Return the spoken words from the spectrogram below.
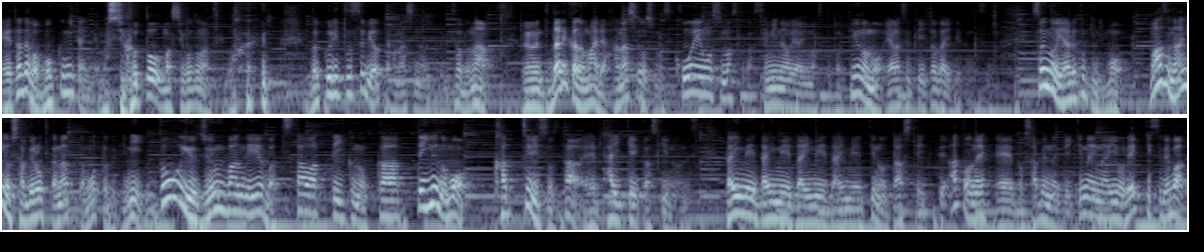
えー、例えば僕みたいにね、まあ、仕事まあ仕事なんですけど 独立するよって話になった時そうだなうんと誰かの前で話をします。講演をしますとかセミナーをやりますとかっていうのもやらせていただいてるんです。そういうのをやる時にもまず何を喋ろうかなって思った時にどういう順番で言えば伝わっていくのかっていうのもかっちりとした体系化スキルなんです。題名題名題名題名っていうのを出していってあとね、えー、と喋んなきゃいけない内容を列記すれば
